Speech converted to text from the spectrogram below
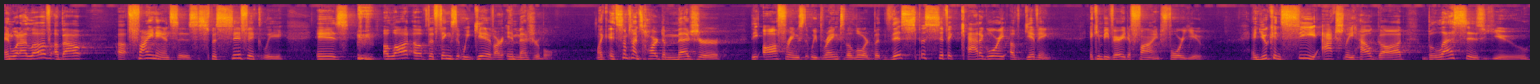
And what I love about uh, finances specifically is a lot of the things that we give are immeasurable. Like it's sometimes hard to measure the offerings that we bring to the Lord, but this specific category of giving, it can be very defined for you. And you can see actually how God blesses you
